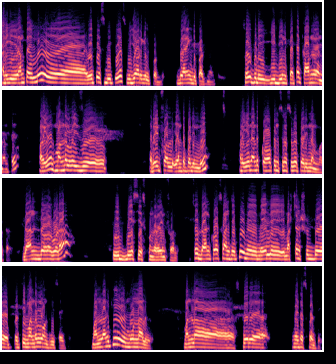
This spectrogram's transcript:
మనకి ఇదంతా వెళ్ళి ఏపీఎస్ డిపిఎస్ విజయవాడకి వెళ్ళిపోద్ది. ప్లానింగ్ డిపార్ట్మెంట్ సో ఇప్పుడు ఈ దీనికి పెట్టే కారణం ఏంటంటే మనకి మండల్ వైజ్ రైన్ఫాల్ ఎంత పడింది? మనకి ఏంటంటే కాపన్సినస్ కూడా పడింది అనమాట దాని ద్వారా కూడా ఈ బేస్ చేసుకున్నారు రైన్ఫాల్ సో దానికోసం అని చెప్పి ఇది మెయిన్లీ మస్ట్ అండ్ షుడ్ ప్రతి మండలంలో ఉంటుంది ఈ సైట్ మండలానికి మూడు నాలుగు. మండల స్క్వేర్ మీటర్స్ బట్టి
